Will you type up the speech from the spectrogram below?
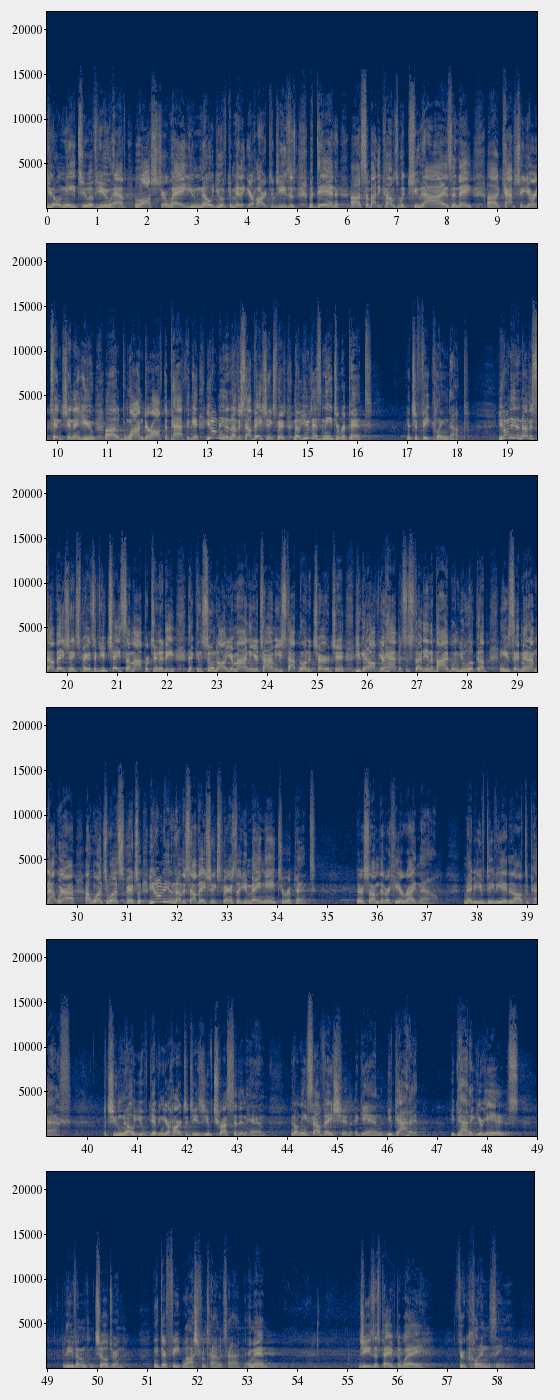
You don't need to. If you have lost your way, you know you have committed your heart to Jesus, but then uh, somebody comes with cute eyes and they uh, capture your attention and you uh, wander off the path again. You don't need another salvation experience. No, you just need to repent, get your feet cleaned up. You don't need another salvation experience if you chase some opportunity that consumed all your mind and your time and you stop going to church and you get off your habits of studying the Bible and you look up and you say, Man, I'm not where I, I once was spiritually. You don't need another salvation experience that you may need to repent. There are some that are here right now. Maybe you've deviated off the path, but you know you've given your heart to Jesus, you've trusted in Him. You don't need salvation again. You've got it. You got it. You're His. But even children need their feet washed from time to time. Amen? Jesus paved the way through cleansing.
